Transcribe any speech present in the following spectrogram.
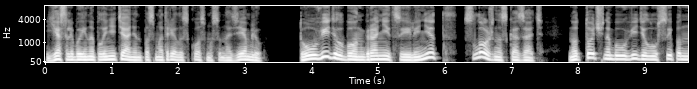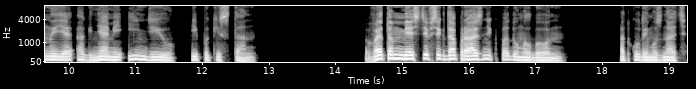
Если бы инопланетянин посмотрел из космоса на Землю, то увидел бы он границы или нет, сложно сказать, но точно бы увидел усыпанные огнями Индию и Пакистан. «В этом месте всегда праздник», — подумал бы он. Откуда ему знать,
